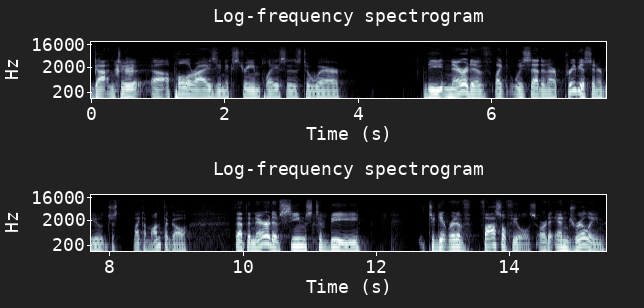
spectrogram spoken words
gotten to uh, a polarizing extreme places to where the narrative, like we said in our previous interview, just like a month ago, that the narrative seems to be to get rid of fossil fuels or to end drilling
